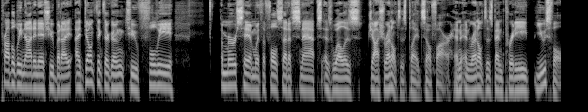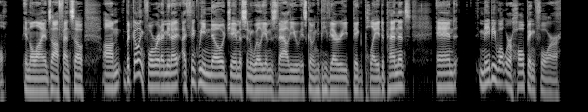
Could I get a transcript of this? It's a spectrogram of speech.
Probably not an issue, but I I don't think they're going to fully immerse him with a full set of snaps as well as Josh Reynolds has played so far. And and Reynolds has been pretty useful in the Lions offense. So um, but going forward, I mean, I, I think we know Jameson Williams' value is going to be very big play dependent. And maybe what we're hoping for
